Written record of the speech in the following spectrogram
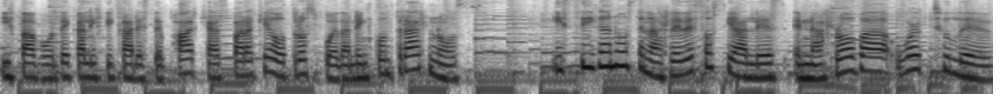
Y favor de calificar este podcast para que otros puedan encontrarnos. Y síganos en las redes sociales en arroba work to live.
